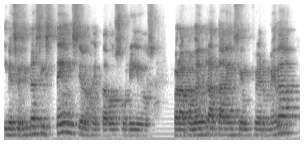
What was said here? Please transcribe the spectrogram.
y necesita asistencia en los Estados Unidos para poder tratar esa enfermedad.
